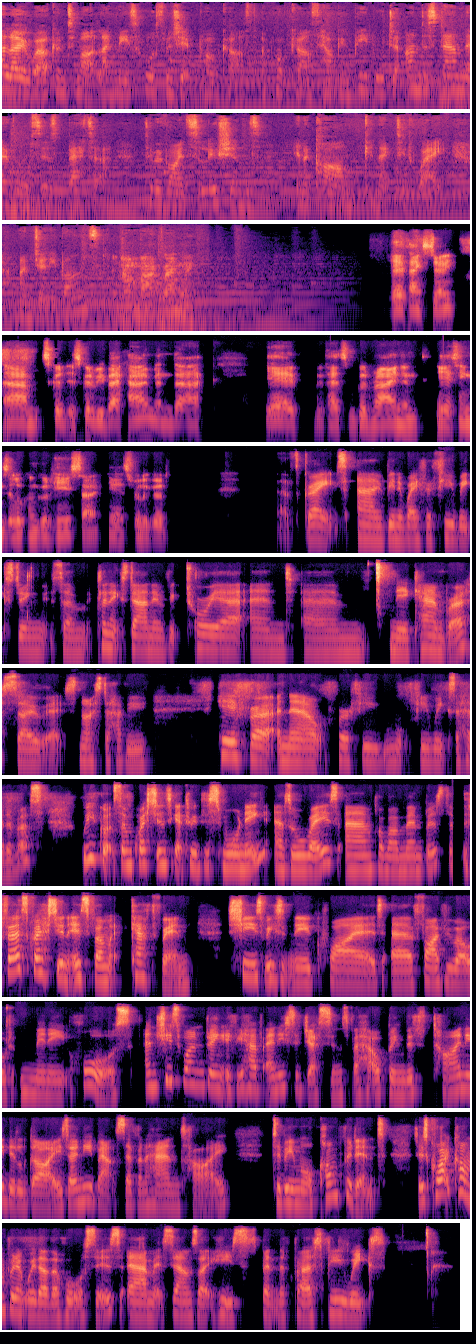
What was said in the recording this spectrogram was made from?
Hello, welcome to Mark Langley's Horsemanship Podcast, a podcast helping people to understand their horses better to provide solutions in a calm, connected way. I'm Jenny Barnes. And I'm Mark Langley. Yeah, thanks, Jenny. Um, it's good. It's good to be back home, and uh, yeah, we've had some good rain, and yeah, things are looking good here. So yeah, it's really good. That's great. I've been away for a few weeks doing some clinics down in Victoria and um, near Canberra. So it's nice to have you here for now for a few few weeks ahead of us. We've got some questions to get through this morning, as always, um, from our members. The first question is from Catherine. She's recently acquired a five-year-old mini horse, and she's wondering if you have any suggestions for helping this tiny little guy. He's only about seven hands high to be more confident. So he's quite confident with other horses. Um, it sounds like he's spent the first few weeks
